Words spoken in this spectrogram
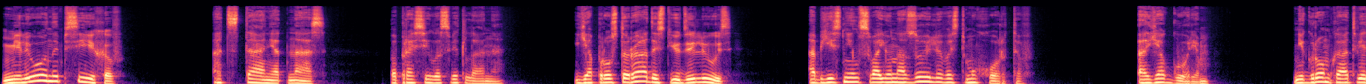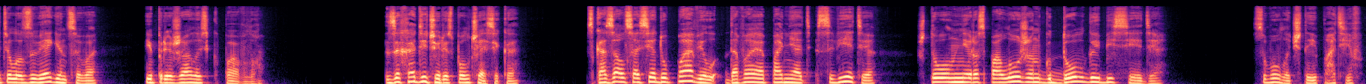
миллионы психов. «Отстань от нас», — попросила Светлана. «Я просто радостью делюсь», — объяснил свою назойливость Мухортов. «А я горем», — негромко ответила Звягинцева и прижалась к Павлу. «Заходи через полчасика», — Сказал соседу Павел, давая понять Свете, что он не расположен к долгой беседе. «Сволочь ты, Ипатьев!»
